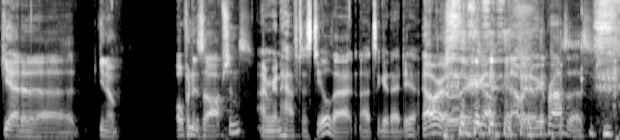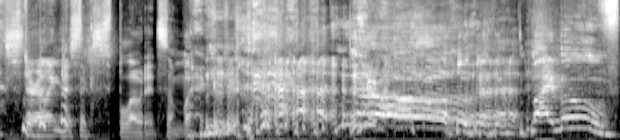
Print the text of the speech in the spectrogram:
get a you know open his options. I'm gonna have to steal that. That's a good idea. All right, there you go. now we know your process. Sterling just exploded somewhere. no! My move!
